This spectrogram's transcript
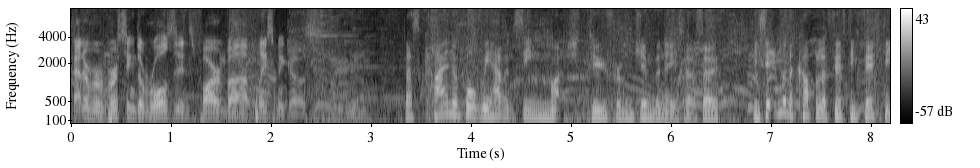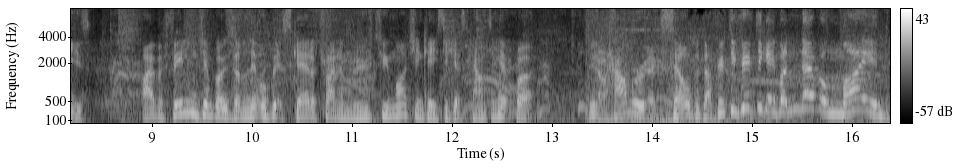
Kind of reversing the roles as far as uh, placement goes. That's kind of what we haven't seen much do from Jimbonator. So he's sitting with a couple of 50-50s. I have a feeling Jimbo's a little bit scared of trying to move too much in case he gets counter hit, but you know, Haohmaru excels with that 50-50 game, but never mind.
